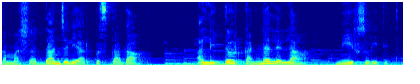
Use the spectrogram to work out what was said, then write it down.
ತಮ್ಮ ಶ್ರದ್ಧಾಂಜಲಿ ಅರ್ಪಿಸಿದಾಗ ಅಲ್ಲಿದ್ದವ್ರ ಕಣ್ಣಲ್ಲೆಲ್ಲ ನೀರು ಸುರಿತಿತ್ತು.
